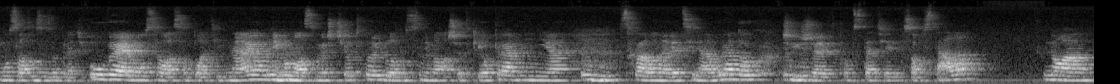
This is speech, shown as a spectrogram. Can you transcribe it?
musela som si zobrať úver, musela som platiť nájom, mm-hmm. nemohla som ešte otvoriť, lebo som nemala všetky oprávnenia, mm-hmm. schválené veci na úradoch, mhm. čiže v podstate som stála. No a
